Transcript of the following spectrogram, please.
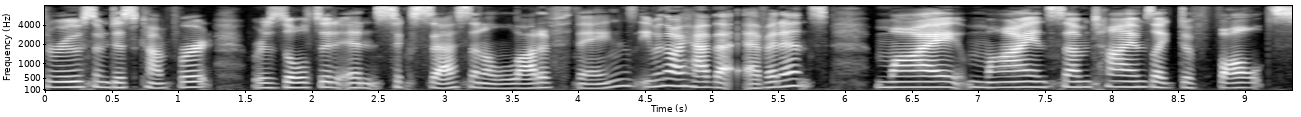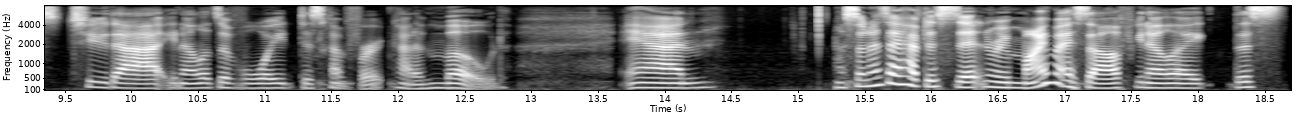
through some discomfort resulted in success in a lot of things. Even though i have that evidence my mind sometimes like defaults to that you know let's avoid discomfort kind of mode. And sometimes i have to sit and remind myself you know like this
